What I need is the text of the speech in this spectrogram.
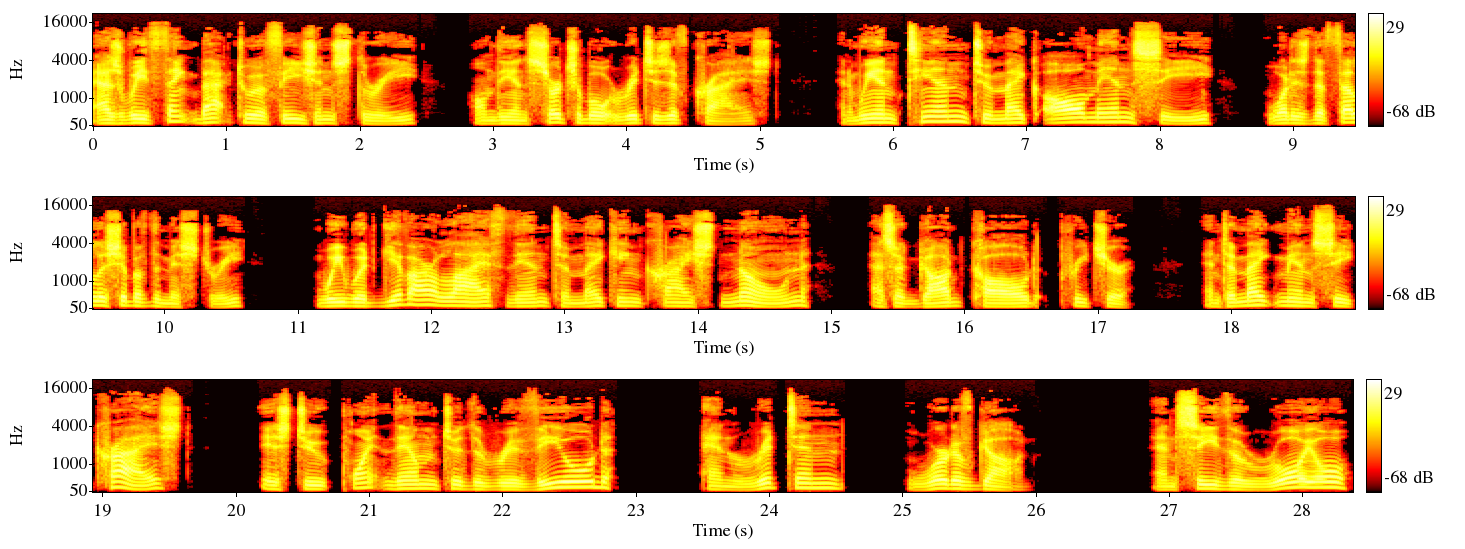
As we think back to Ephesians 3 on the unsearchable riches of Christ, and we intend to make all men see what is the fellowship of the mystery, we would give our life then to making Christ known as a God called preacher. And to make men see Christ is to point them to the revealed and written Word of God and see the royal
